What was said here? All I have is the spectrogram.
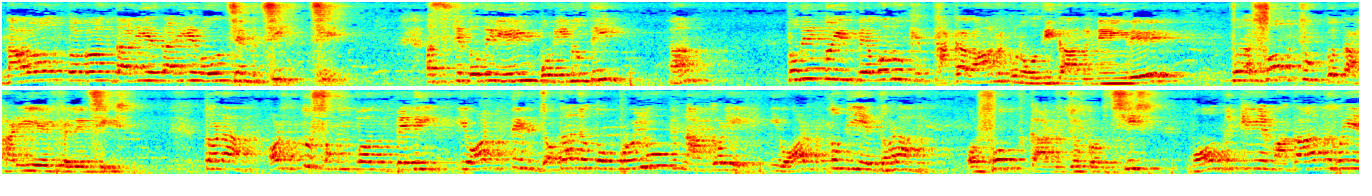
নারদ তখন দাঁড়িয়ে দাঁড়িয়ে বলছেন, ছি ছি, আজকে তোদের এই পরিণতি হ্যাঁ? তোদের তো এই দেবলোকে থাকার আর কোনো অধিকার নেই রে। তোরা সব যোগ্যতা হারিয়ে ফেলেছিস। তোরা অর্থ সম্পদ পেলি, এই অর্থের যথাযথ প্রয়োগ না করে এই অর্থ দিয়ে তোরা অসৎ কার্য করছিস। মদ কিনে মাতাল হয়ে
